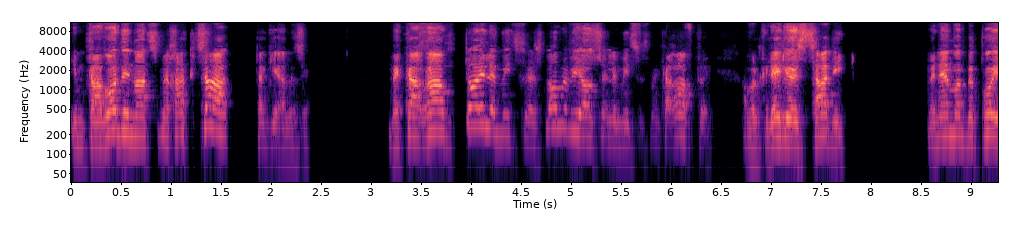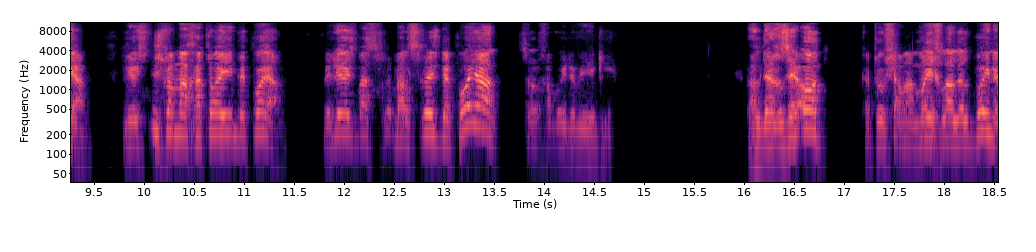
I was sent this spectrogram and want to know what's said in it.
אם תעבוד עם עצמך קצת, תגיע לזה. מקרב טוי למצווס, לא מביא עושה למצווס, מקרב טוי. אבל כדי להיות צדיק, ונאמר בפויאל, להיות נשמע מחתויים בפויאל, ולהיות זכויות בפויאל, צורך אבוי דבי יגיע. ועל דרך זה עוד, כתוב שם מויכלל אל בוינה.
